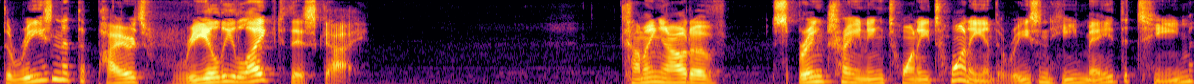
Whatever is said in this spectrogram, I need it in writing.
The reason that the Pirates really liked this guy coming out of spring training 2020, and the reason he made the team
